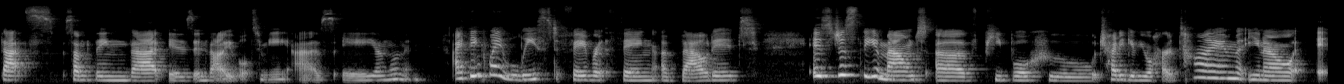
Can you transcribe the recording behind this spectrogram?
that's something that is invaluable to me as a young woman. I think my least favorite thing about it is just the amount of people who try to give you a hard time. You know, it,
